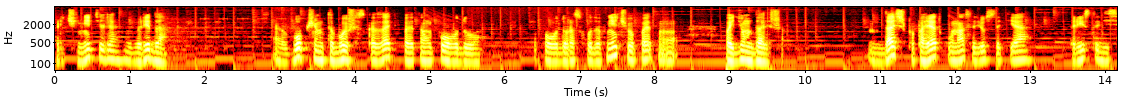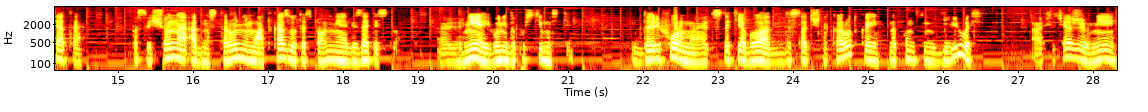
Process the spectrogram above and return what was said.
причинителя вреда. Э, в общем-то больше сказать по этому поводу, по поводу расходов нечего, поэтому пойдем дальше. Дальше по порядку у нас идет статья 310, посвященная одностороннему отказу от исполнения обязательства, э, вернее его недопустимости. До реформы эта статья была достаточно короткой, на пункты не делилась, а сейчас же в ней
